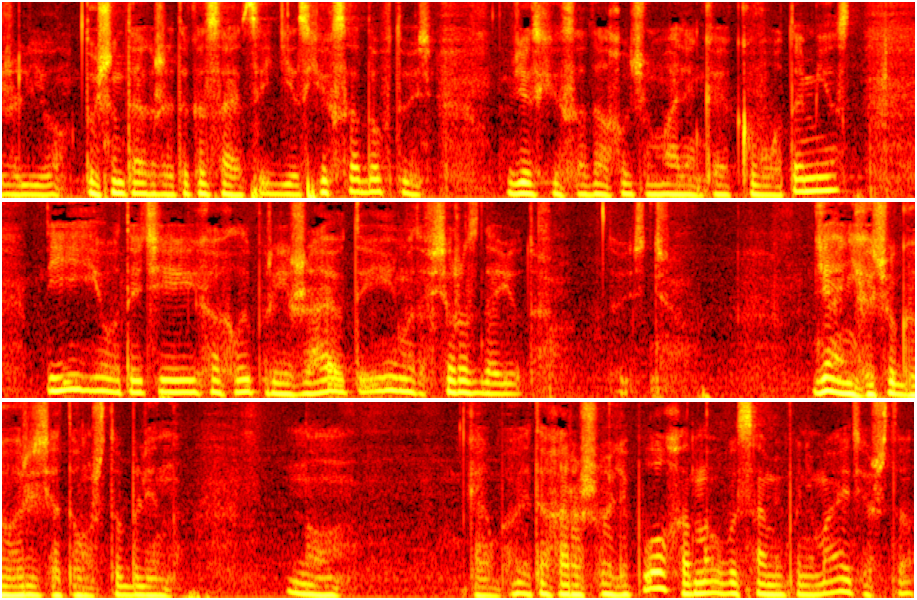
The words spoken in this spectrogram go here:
жилье. Точно так же это касается и детских садов, то есть в детских садах очень маленькая квота мест, и вот эти хохлы приезжают и им это все раздают. То есть я не хочу говорить о том, что, блин, ну, как бы это хорошо или плохо, но вы сами понимаете, что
